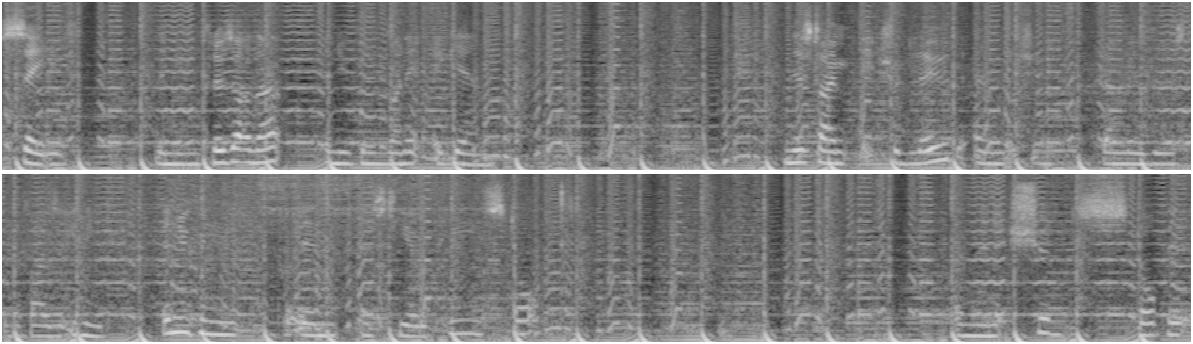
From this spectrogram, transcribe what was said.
save, then you can close out of that and you can run it again. And this time it should load and it should download the rest of the files that you need. Then you can put in stop stop and then it should stop it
